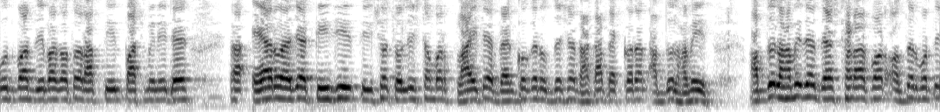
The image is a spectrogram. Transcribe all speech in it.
বুধবার দিবাগত রাত তিন পাঁচ মিনিটে এয়ারওয়েজের টিজি তিনশো চল্লিশ নম্বর ফ্লাইটে ব্যাংককের উদ্দেশ্যে ঢাকা ত্যাগ করেন আব্দুল হামিদ। আব্দুল হামিদের দেশ ছাড়ার পর অন্তর্বর্তী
